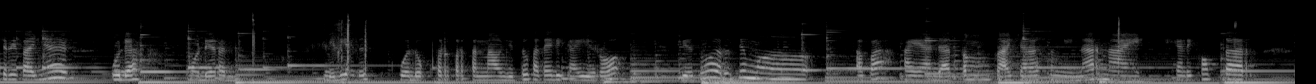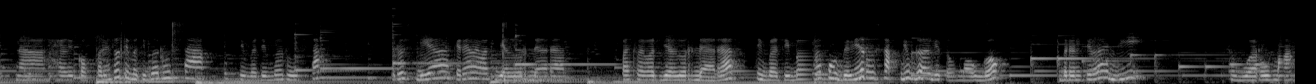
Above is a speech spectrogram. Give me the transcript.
ceritanya udah modern. Jadi ada sebuah dokter terkenal gitu katanya di Kairo. Dia tuh harusnya me, apa kayak datang ke acara seminar naik helikopter. Nah helikopter itu tiba-tiba rusak tiba-tiba rusak. Terus dia akhirnya lewat jalur darat. Pas lewat jalur darat tiba-tiba mobilnya rusak juga gitu mogok berhentilah di sebuah rumah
